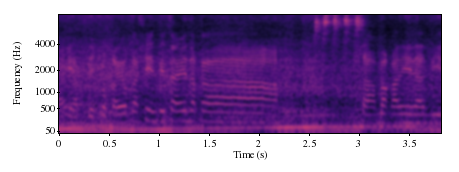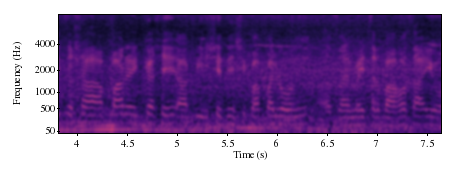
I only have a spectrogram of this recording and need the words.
ah, i-update ko kayo kasi hindi tayo naka sama kanina dito sa parade kasi uh, busy din si Papalon at uh, may trabaho tayo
